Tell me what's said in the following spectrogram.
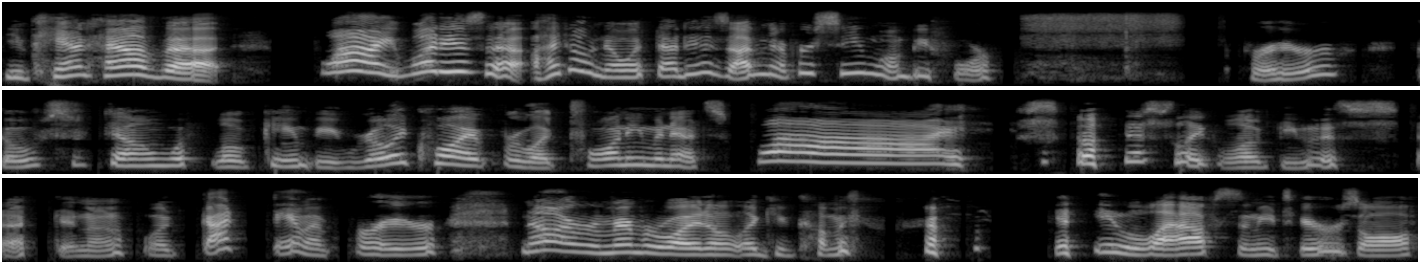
You can't have that. Why? What is that? I don't know what that is. I've never seen one before. Freyr, go sit down with Loki and be really quiet for like 20 minutes. Why? So it's like Loki this second. I'm like, God damn it, Freyr. Now I remember why I don't like you coming around. and he laughs and he tears off.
